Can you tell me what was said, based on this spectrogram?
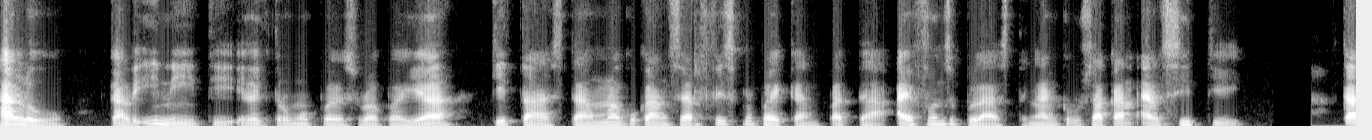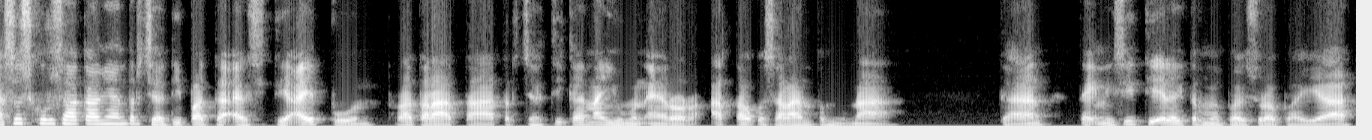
Halo, kali ini di Elektromobil Surabaya, kita sedang melakukan servis perbaikan pada iPhone 11 dengan kerusakan LCD. Kasus kerusakan yang terjadi pada LCD iPhone rata-rata terjadi karena human error atau kesalahan pengguna. Dan teknisi di Elektromobil Surabaya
